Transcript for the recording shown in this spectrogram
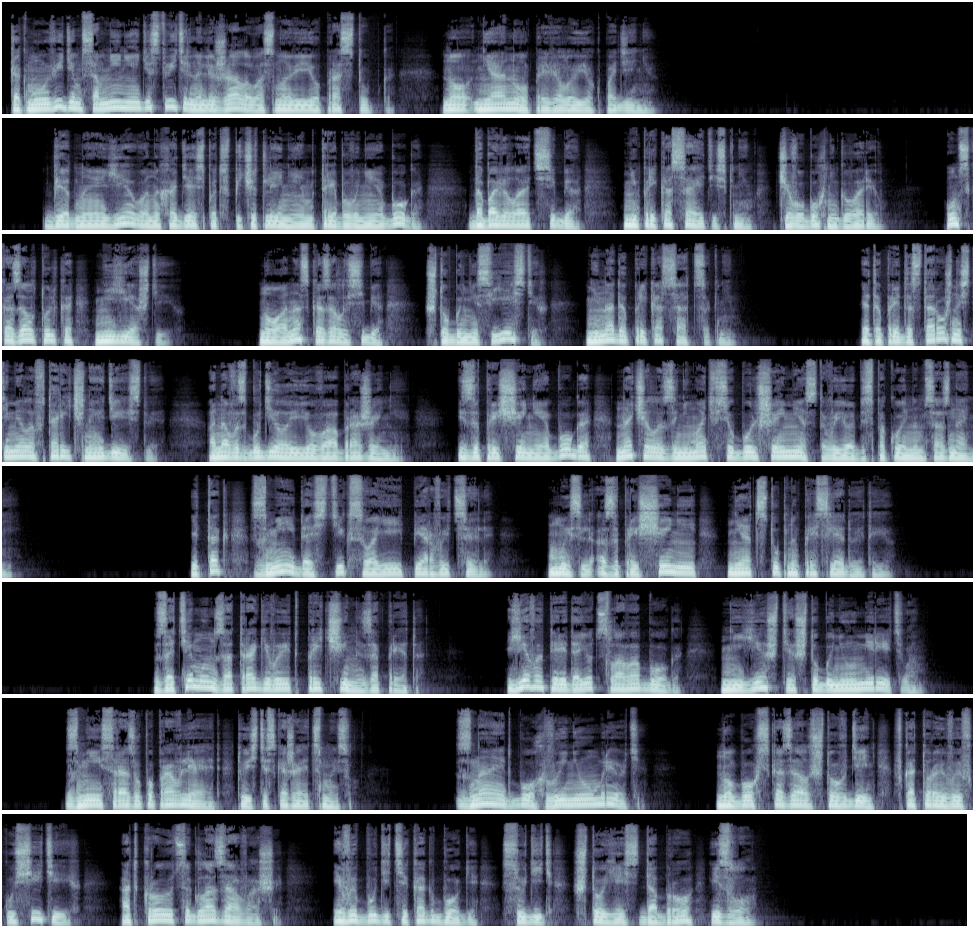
Как мы увидим, сомнение действительно лежало в основе ее проступка, но не оно привело ее к падению. Бедная Ева, находясь под впечатлением требования Бога, добавила от себя «не прикасайтесь к ним», чего Бог не говорил. Он сказал только «не ешьте их». Но она сказала себе «чтобы не съесть их, не надо прикасаться к ним». Эта предосторожность имела вторичное действие. Она возбудила ее воображение, и запрещение Бога начало занимать все большее место в ее обеспокоенном сознании. Итак, змей достиг своей первой цели. Мысль о запрещении неотступно преследует ее. Затем он затрагивает причины запрета. Ева передает слова Бога «Не ешьте, чтобы не умереть вам». Змей сразу поправляет, то есть искажает смысл. «Знает Бог, вы не умрете. Но Бог сказал, что в день, в который вы вкусите их, откроются глаза ваши, и вы будете, как боги, судить, что есть добро и зло».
